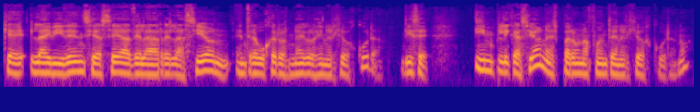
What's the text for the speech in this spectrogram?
que la evidencia sea de la relación entre agujeros negros y energía oscura. Dice implicaciones para una fuente de energía oscura, ¿no?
